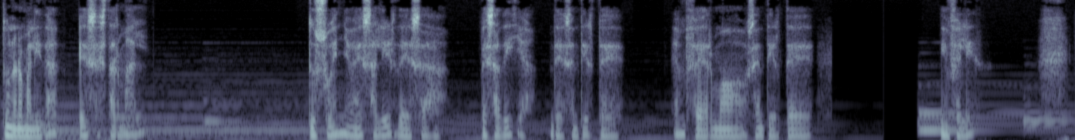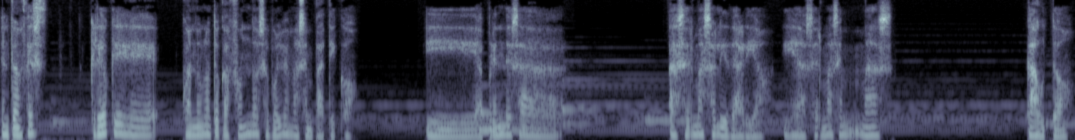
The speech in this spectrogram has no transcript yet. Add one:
tu normalidad es estar mal, tu sueño es salir de esa pesadilla, de sentirte enfermo, sentirte infeliz. Entonces, creo que cuando uno toca fondo se vuelve más empático y aprendes a, a ser más solidario y a ser más, más cauto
